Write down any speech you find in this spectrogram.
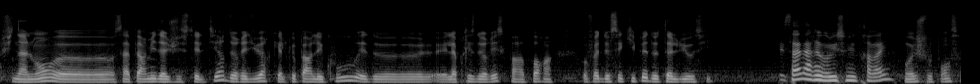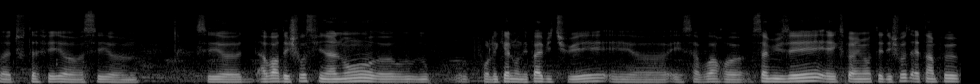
finalement, euh, ça a permis d'ajuster le tir, de réduire quelque part les coûts et, de, la prise de risque par rapport au fait de s'équiper de tels lieux aussi. C'est ça la révolution du travail? Oui, je pense, tout à fait. c'est avoir des choses finalement pour lesquelles on n'est pas habitué et, savoir s'amuser et expérimenter des choses, être un peu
